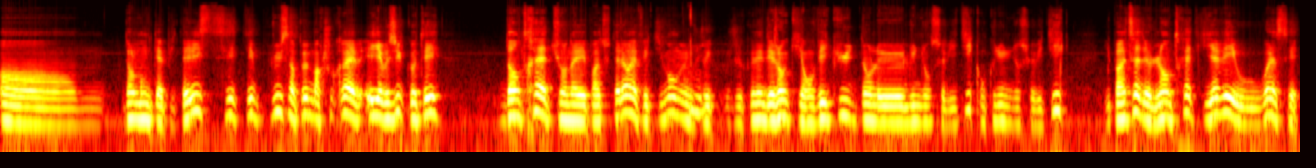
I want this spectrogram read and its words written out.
en, dans le monde capitaliste, c'était plus un peu marche ou crève. Et il y avait aussi le côté d'entraide. Tu en avais parlé tout à l'heure, effectivement. Je, connais des gens qui ont vécu dans l'Union soviétique, ont connu l'Union soviétique. Ils parlaient de ça, de l'entraide qu'il y avait. Où voilà, c'est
